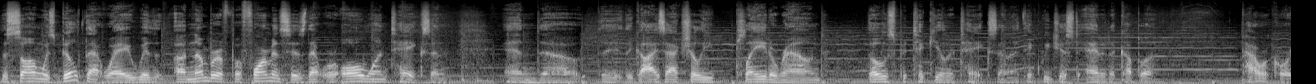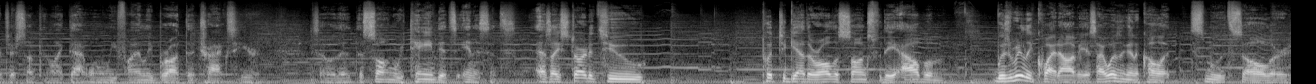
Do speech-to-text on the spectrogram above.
the song was built that way with a number of performances that were all one takes. And, and uh, the, the guys actually played around those particular takes. And I think we just added a couple of power chords or something like that when we finally brought the tracks here. So the, the song retained its innocence. As I started to put together all the songs for the album, it was really quite obvious. I wasn't going to call it Smooth Soul or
